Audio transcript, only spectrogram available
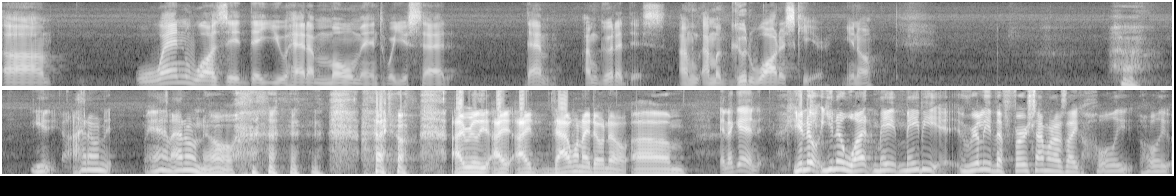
Um, when was it that you had a moment where you said, "Damn, I'm good at this. I'm I'm a good water skier," you know? Huh. You, I don't man, I don't know. I don't I really I I that one I don't know. Um and again, you know, you know what? Maybe, maybe really the first time when I was like, "Holy, holy,"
